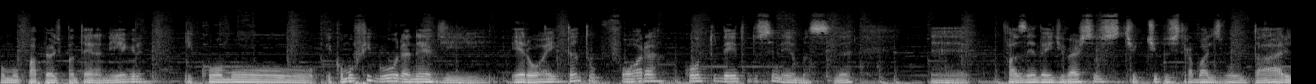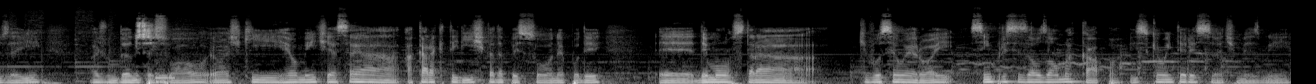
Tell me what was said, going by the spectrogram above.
como papel de Pantera Negra e como e como figura, né, de herói tanto fora quanto dentro dos cinemas, né, é, fazendo aí diversos tipos de trabalhos voluntários aí, ajudando Sim. o pessoal. Eu acho que realmente essa é a, a característica da pessoa, né, poder é, demonstrar que você é um herói sem precisar usar uma capa. Isso que é o interessante mesmo. E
